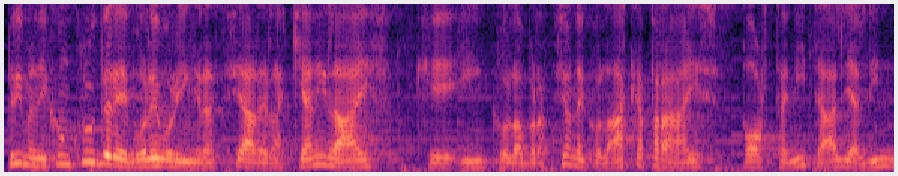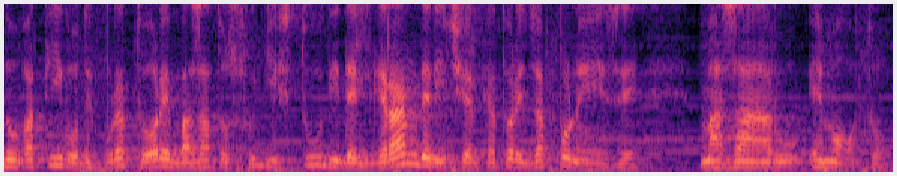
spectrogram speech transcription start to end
Prima di concludere volevo ringraziare la Chiani Life che in collaborazione con la H-Price porta in Italia l'innovativo depuratore basato sugli studi del grande ricercatore giapponese Masaru Emoto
